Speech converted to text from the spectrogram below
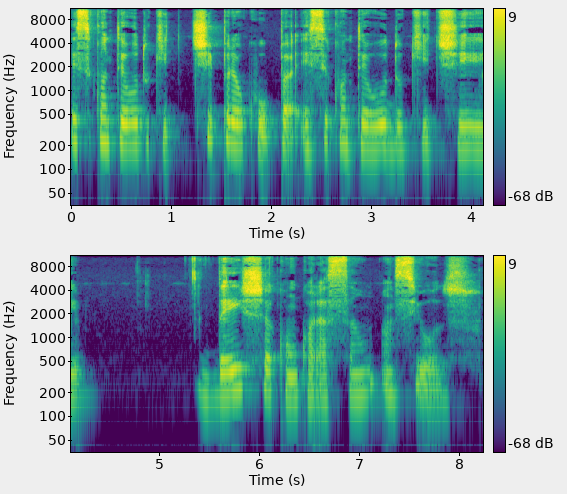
esse conteúdo que te preocupa, esse conteúdo que te deixa com o coração ansioso.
